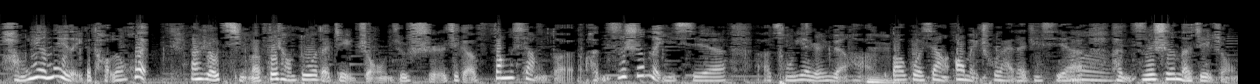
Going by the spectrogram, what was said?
行业内的一个讨论会，当时有请了非常多的这种就是这个方向的很资深的一些呃从业人员哈，包括像奥美出来的这些很资深的这种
